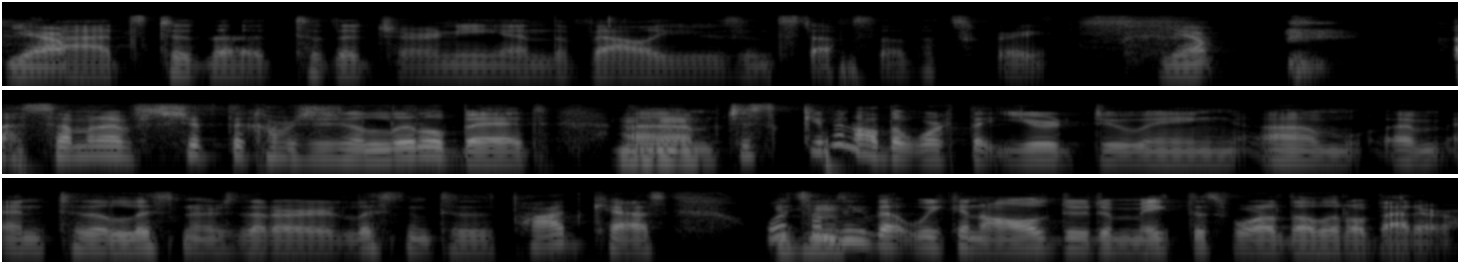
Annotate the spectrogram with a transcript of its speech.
yeah. adds to the to the journey and the values and stuff. So that's great. yep Uh, so I'm going to shift the conversation a little bit. hmm Um, just given all the work that you're doing, um, um, and to the listeners that are listening to this podcast, what's hmm something that we can all do to make this world a little better?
